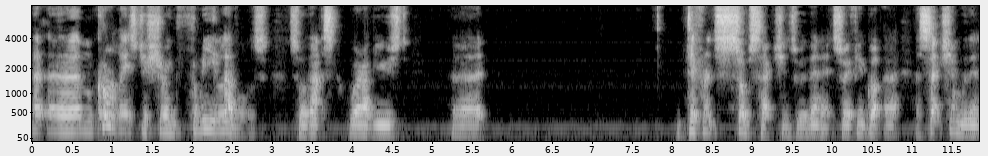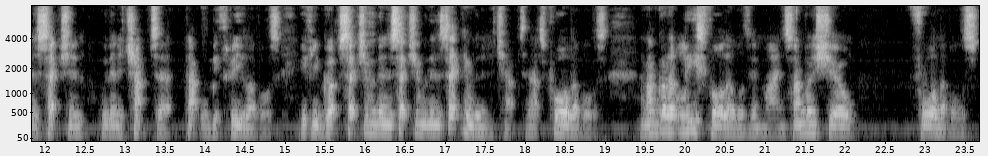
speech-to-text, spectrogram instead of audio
Uh, um, currently it's just showing three levels, so that's where I've used uh, different subsections within it. So if you've got a, a, section within a section within a chapter, that will be three levels. If you've got section within a section within a section within a chapter, that's four levels. And I've got at least four levels in mind, so I'm going to show four levels,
